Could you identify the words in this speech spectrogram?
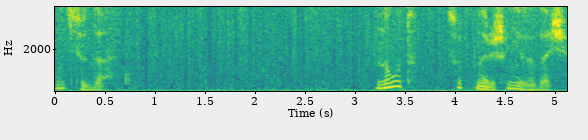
вот сюда. Ну вот, собственно, решение задачи.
